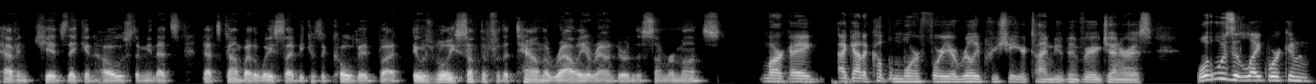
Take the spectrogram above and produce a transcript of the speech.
having kids they can host. I mean, that's that's gone by the wayside because of COVID, but it was really something for the town to rally around during the summer months. Mark, I, I got a couple more for you. I really appreciate your time. You've been very generous. What was it like working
